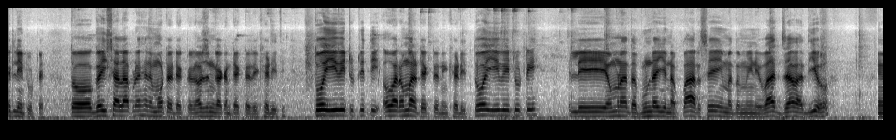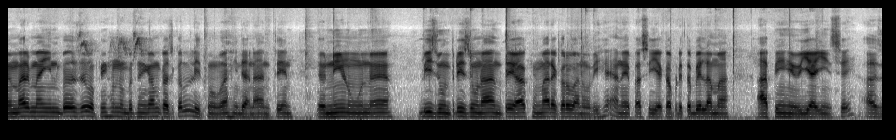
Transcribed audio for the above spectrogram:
એટલી તૂટે. તો ગઈ સાલ આપણે છે ને મોટા ટ્રેક્ટર અર્જુન કાકાની ટ્રેક્ટરની ખેડી હતી. તોય એવી તૂટી હતી, અવાર અમારા ટ્રેક્ટરની ખેડી. તોય એવી તૂટી, એટલે હમણાં તો ભૂંડાઈઓના પાર છે, એમાં તમે એની વાત જવા દ્યો. મારે માં બસ જો ભીહુનું બધું કામકાજ કરી લીધું વાહિદા ના તે નીણું ને, બીજું ત્રીજું ને તે આખું મારે કરવાનું રહે. અને પાછી એક આપણે તબેલામાં આ ભીહ વ્યાઈ છે. આ જ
